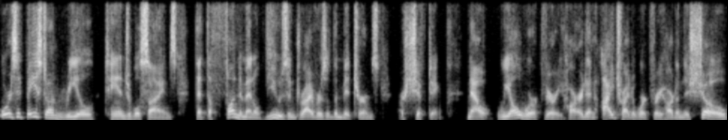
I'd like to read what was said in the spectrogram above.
or is it based on real, tangible signs that the fundamental views and drivers of the midterms are shifting? Now, we all work very hard, and I try to work very hard on this show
